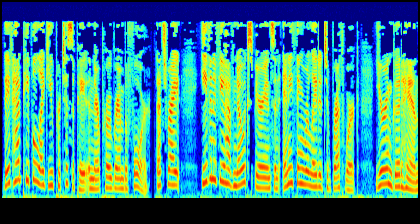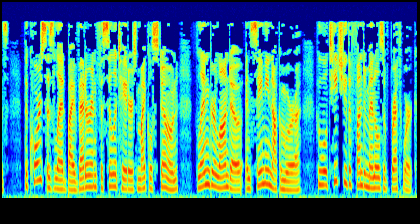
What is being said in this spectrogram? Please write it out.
They've had people like you participate in their program before. That's right. Even if you have no experience in anything related to breathwork, you're in good hands. The course is led by veteran facilitators Michael Stone, Glenn Girlando, and Saemi Nakamura, who will teach you the fundamentals of breathwork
